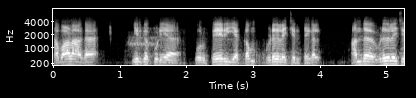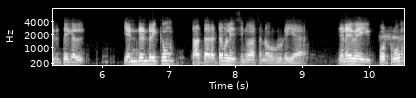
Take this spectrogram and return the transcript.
சவாலாக இருக்கக்கூடிய ஒரு பேர் இயக்கம் விடுதலை சிறுத்தைகள். அந்த விடுதலை சிறுத்தைகள் என்றென்றைக்கும் தாத்தா ரெட்டமலை சீனிவாசன் அவர்களுடைய நினைவை போற்றுவோம்.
